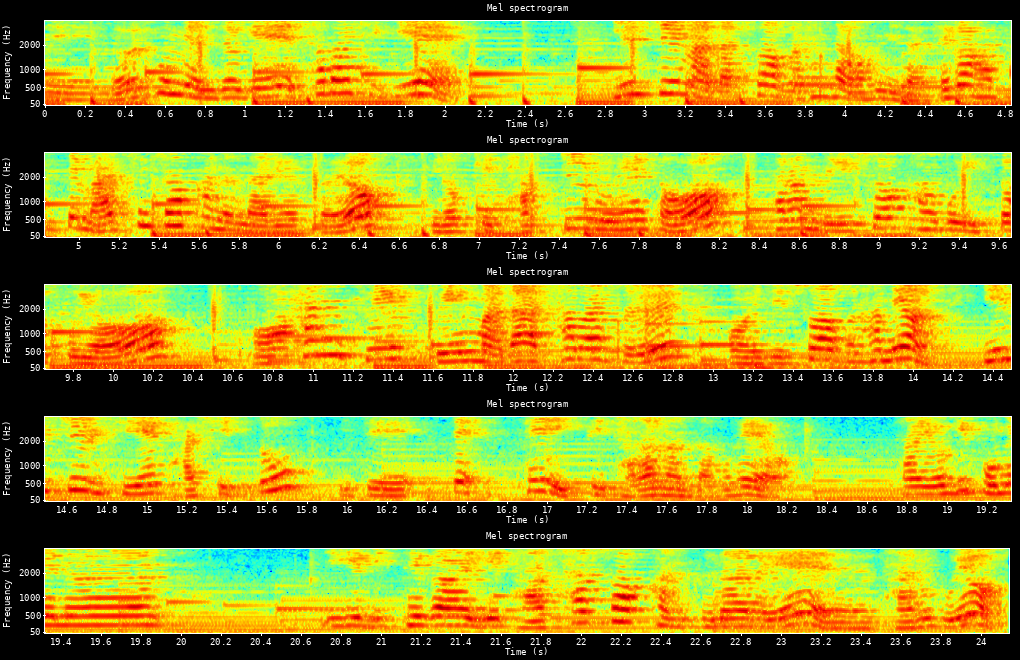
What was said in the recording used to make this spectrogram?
네, 넓은 면적의 차밭이기에 일주일마다 수확을 한다고 합니다. 제가 갔을 때 마침 수확하는 날이었어요. 이렇게 작두로 해서 사람들이 수확하고 있었고요. 어, 한 구획 구획마다 차밭을 어, 이제 수확을 하면 일주일 뒤에 다시 또 이제 새, 새 잎이 자라난다고 해요. 자 여기 보면은 이게 밑에가 이게 다 차 수확한 그날의 자루고요.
